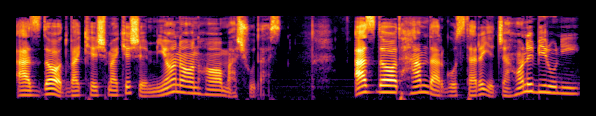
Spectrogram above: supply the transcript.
ازداد و کشمکش میان آنها مشهود است. ازداد هم در گستره جهان بیرونی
